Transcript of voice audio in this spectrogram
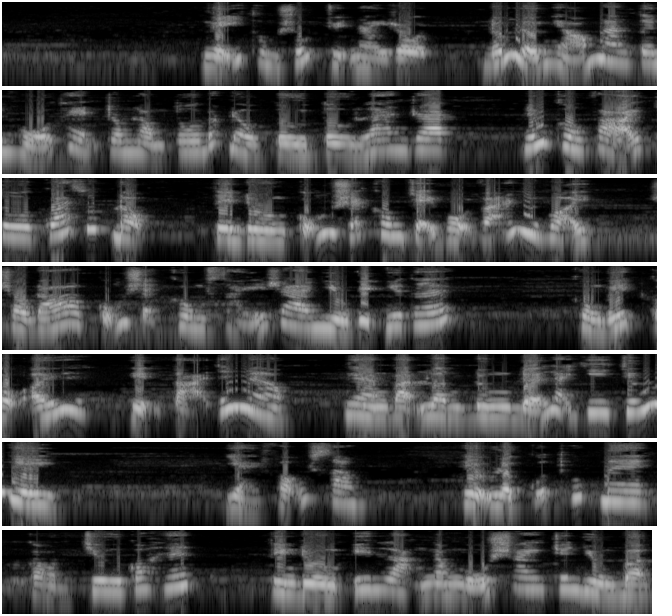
Nghĩ thông suốt chuyện này rồi, đốm lửa nhỏ mang tên hổ thẹn trong lòng tôi bắt đầu từ từ lan ra. Nếu không phải tôi quá xúc động, tiền đường cũng sẽ không chạy vội vã như vậy, sau đó cũng sẽ không xảy ra nhiều việc như thế. Không biết cậu ấy hiện tại thế nào, ngàn vạn lần đừng để lại di chứng gì. Giải phẫu xong, hiệu lực của thuốc mê còn chưa có hết. Tiền đường yên lặng nằm ngủ say trên giường bệnh,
